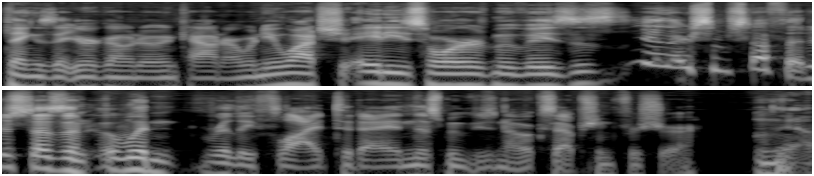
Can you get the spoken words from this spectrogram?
things that you're going to encounter. When you watch 80s horror movies is yeah there's some stuff that just doesn't wouldn't really fly today and this movie's no exception for sure. Yeah.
